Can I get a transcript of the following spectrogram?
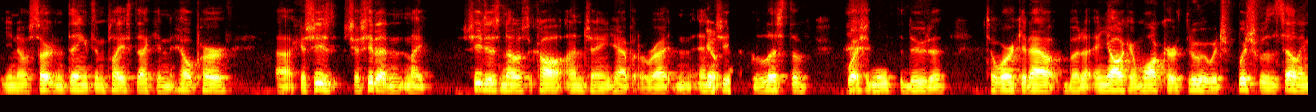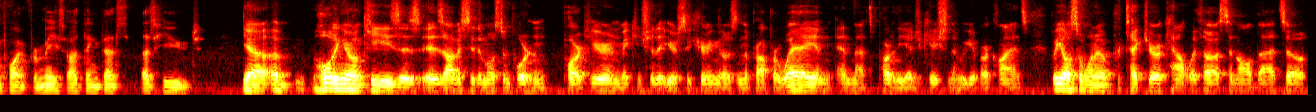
you know certain things in place that can help her because uh, she's cause she doesn't like she just knows to call unchained capital right and, and yep. she has a list of what she needs to do to to work it out but uh, and y'all can walk her through it which which was a selling point for me so i think that's that's huge yeah, uh, holding your own keys is is obviously the most important part here, and making sure that you're securing those in the proper way, and and that's part of the education that we give our clients. But you also want to protect your account with us and all that. So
